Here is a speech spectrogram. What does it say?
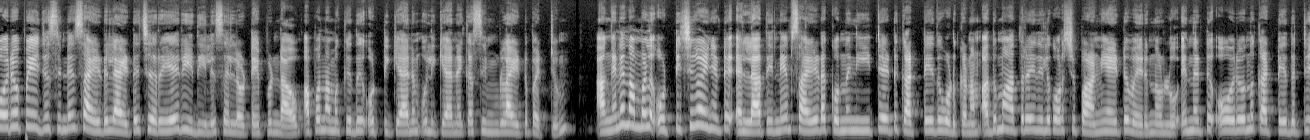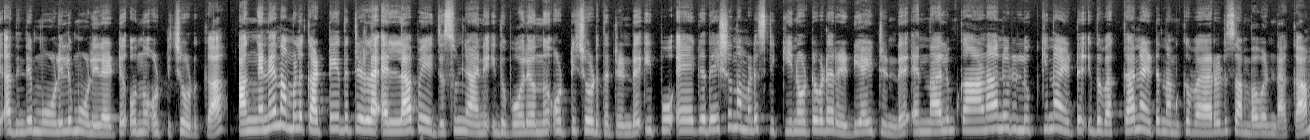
ഓരോ പേജസിന്റെ സൈഡിലായിട്ട് ചെറിയ രീതിയിൽ സെല്ലോ ടേപ്പ് ഉണ്ടാവും. അപ്പോൾ നമുക്കിത് ഒട്ടിക്കാനും ഉലിക്കാനൊക്കെ സിമ്പിളായിട്ട് പറ്റും. അങ്ങനെ നമ്മൾ ഒട്ടിച്ച് കഴിഞ്ഞിട്ട് എല്ലാത്തിന്റെയും സൈഡൊക്കെ ഒന്ന് നീറ്റായിട്ട് കട്ട് ചെയ്ത് കൊടുക്കണം. അത് മാത്രമേ ഇതിൽ കുറച്ച് പണിയായിട്ട് വരുന്നുള്ളൂ. എന്നിട്ട് ഓരോന്ന് കട്ട് ചെയ്തിട്ട് അതിന്റെ മുകളിൽ മുകളിലായിട്ട് ഒന്ന് ഒട്ടിച്ചു കൊടുക്കുക. അങ്ങനെ നമ്മൾ കട്ട് ചെയ്തിട്ടുള്ള എല്ലാ പേജസും ഞാൻ ഇതുപോലെ ഒന്ന് ഒട്ടിച്ചു കൊടുത്തിട്ടുണ്ട്. ഇപ്പോൾ ഏകദേശം നമ്മുടെ സ്റ്റിക്കി നോട്ട് ഇവിടെ റെഡി ആയിട്ടുണ്ട്. എന്നാലും കാണാനൊരു ലുക്കിനായിട്ട് ഇത് വെക്കാനായിട്ട് നമുക്ക് വേറൊരു സംഭവം ഉണ്ടാക്കാം.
